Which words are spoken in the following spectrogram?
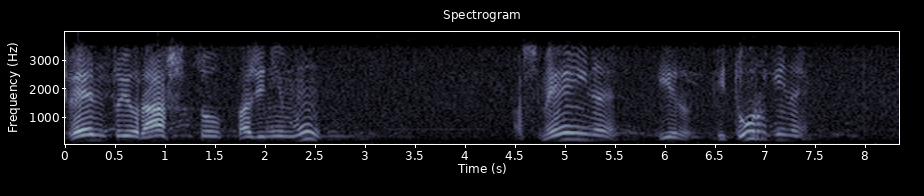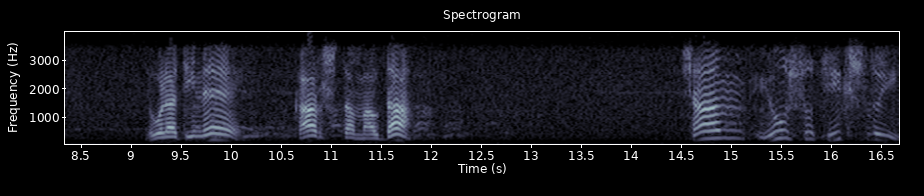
šventojo rašto pažinimu, asmeninė ir liturginė, nuolatinė karšta malda. Šiam jūsų tikslui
